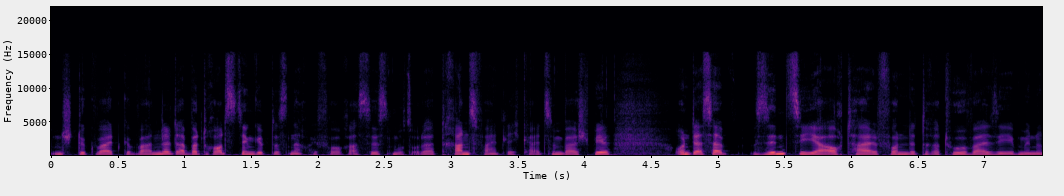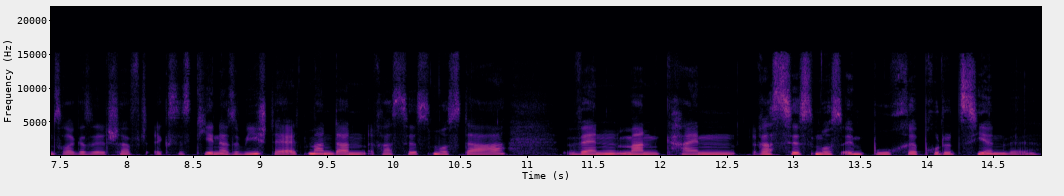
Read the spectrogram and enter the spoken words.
ein Stück weit gewandelt, aber trotzdem gibt es nach wie vor Rassismus oder Transfeindlichkeit zum Beispiel. Und deshalb sind sie ja auch Teil von Literatur, weil sie eben in unserer Gesellschaft existieren. Also wie stellt man dann Rassismus dar, wenn man keinen Rassismus im Buch reproduzieren will?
